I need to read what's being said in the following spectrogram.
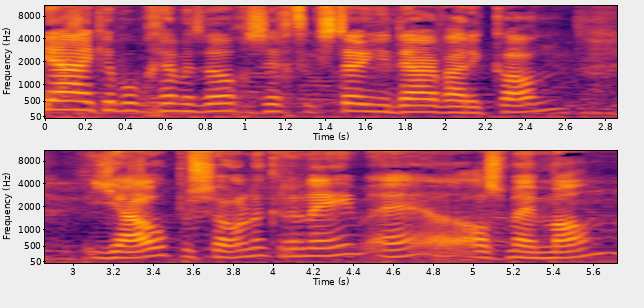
Ja, ik heb op een gegeven moment wel gezegd... ik steun je daar waar ik kan. Jou persoonlijk, René, hè, als mijn man.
